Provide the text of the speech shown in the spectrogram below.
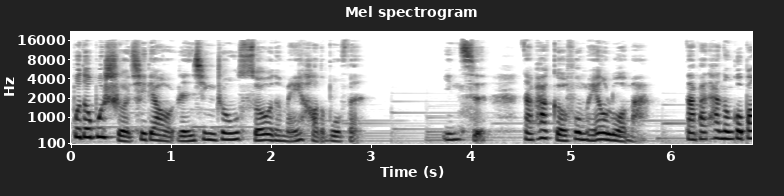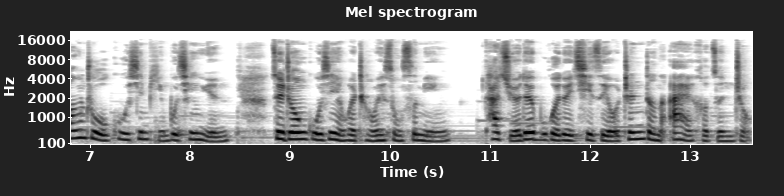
不得不舍弃掉人性中所有的美好的部分。因此，哪怕葛父没有落马，哪怕他能够帮助顾欣平步青云，最终顾欣也会成为宋思明，他绝对不会对妻子有真正的爱和尊重。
